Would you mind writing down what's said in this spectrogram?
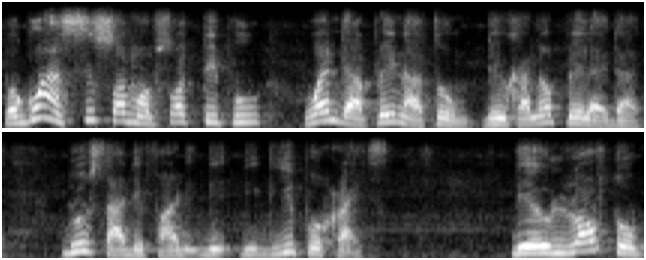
But go and see some of such people when they are praying at home. They cannot pray like that. Those are the, the, the, the hypocrites they love to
